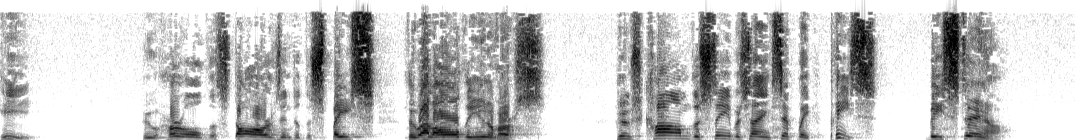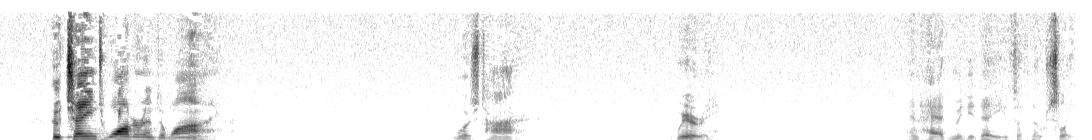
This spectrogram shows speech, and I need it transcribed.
He who hurled the stars into the space throughout all the universe, who's calmed the sea by saying simply, Peace, be still, who changed water into wine, was tired, weary, and had many days of no sleep.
